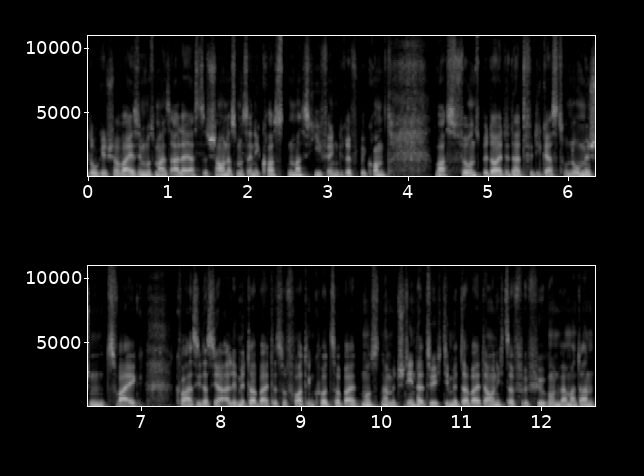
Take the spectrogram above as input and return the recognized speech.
logischerweise muss man als allererstes schauen, dass man seine Kosten massiv in den Griff bekommt, was für uns bedeutet hat, für die gastronomischen Zweig quasi, dass ja alle Mitarbeiter sofort in Kurzarbeit mussten. Damit stehen natürlich die Mitarbeiter auch nicht zur Verfügung. Und wenn man dann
